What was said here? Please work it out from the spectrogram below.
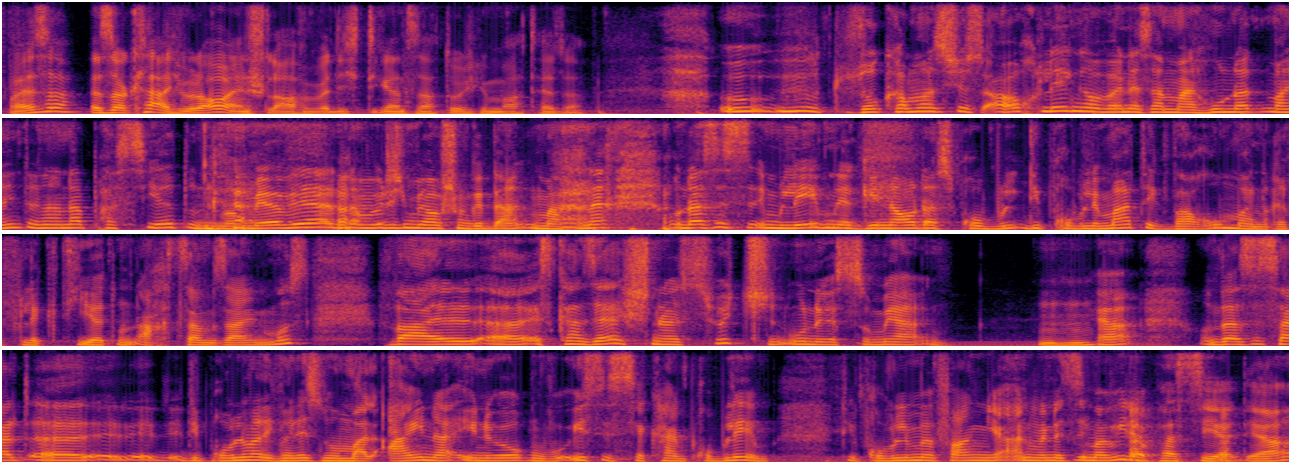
weißt du? Ist ja klar, ich würde auch einschlafen, wenn ich die ganze Nacht durchgemacht hätte. Äh, so kann man sich das auch legen, aber wenn es dann mal hundertmal hintereinander passiert und immer mehr werden, dann würde ich mir auch schon Gedanken machen. Ne? Und das ist im Leben ja genau das Problem, die Problematik, warum man reflektiert und achtsam sein muss, weil äh, es kann sehr schnell switchen, ohne es zu merken. Mhm. Ja, und das ist halt äh, die Problematik. Wenn es nur mal einer in irgendwo ist, ist ja kein Problem. Die Probleme fangen ja an, wenn es immer wieder passiert, ja.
